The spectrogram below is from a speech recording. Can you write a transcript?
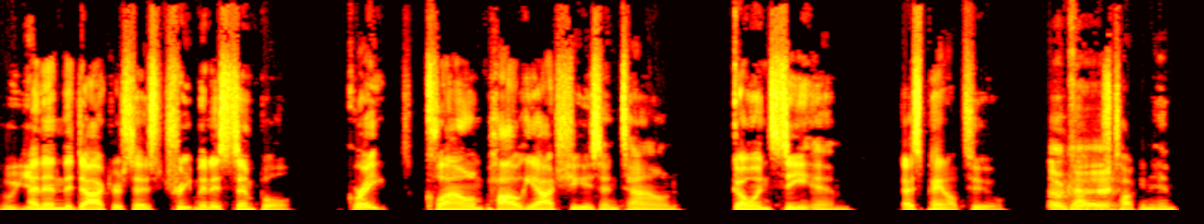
And then the doctor says, "Treatment is simple. Great clown Pagliacci is in town. Go and see him." That's panel two. The guy was Okay. talking to him.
